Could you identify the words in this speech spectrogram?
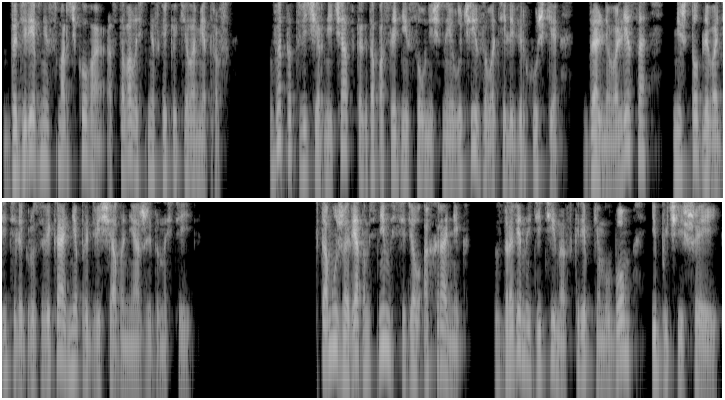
До деревни Сморчкова оставалось несколько километров. В этот вечерний час, когда последние солнечные лучи золотили верхушки дальнего леса, ничто для водителя грузовика не предвещало неожиданностей. Тому же рядом с ним сидел охранник, здоровенный детина с крепким лбом и бычьей шеей.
